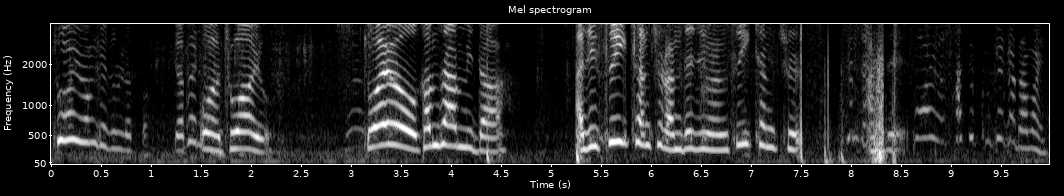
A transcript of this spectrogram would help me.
좋아요 한 개 눌렸다. 여덟 와 좋아요. 좋아요 감사합니다. 아직 수익 창출 안 되지만 수익 창출 안 돼. 49개가 남아 있어.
